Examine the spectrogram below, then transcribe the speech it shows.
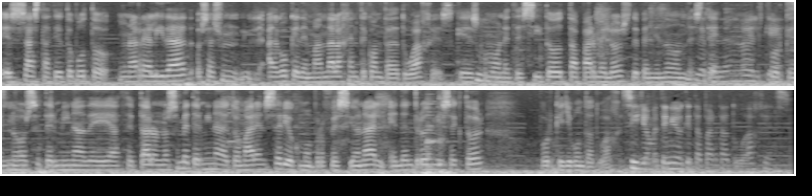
es hasta cierto punto una realidad, o sea, es un, algo que demanda a la gente con tatuajes, que es como mm. necesito tapármelos dependiendo de dónde esté, dependiendo del que, porque sí. no se termina de aceptar o no se me termina de tomar en serio como profesional dentro de mi sector porque llevo un tatuaje. Sí, yo me he tenido que tapar tatuajes.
